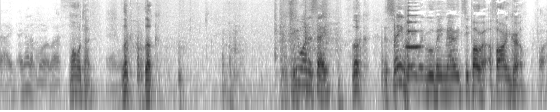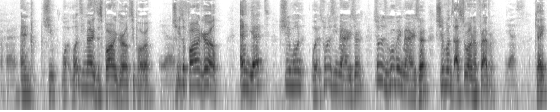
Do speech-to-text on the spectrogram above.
Yeah, I, I got it more or less. One more time. Look, look. We want to say, look, the same way when Reuven married Tzipora, a foreign girl. Okay. And she once he marries this foreign girl, Tzipora, Yeah. she's a foreign girl, and yet Shimon, as soon as he marries her, as soon as Reuven marries her, Shimon's asur on her forever. Yes. Okay.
